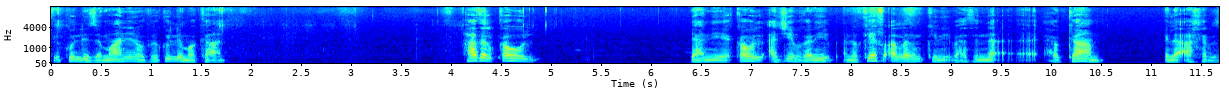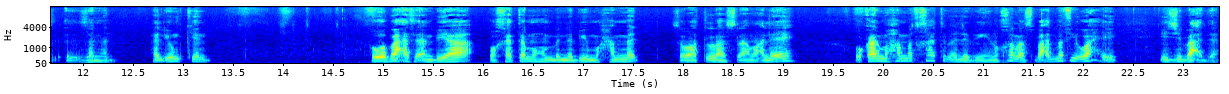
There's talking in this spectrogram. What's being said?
في كل زمان وفي كل مكان. هذا القول يعني قول عجيب غريب أنه كيف الله يمكن يبعث لنا حكام إلى آخر الزمن هل يمكن؟ هو بعث الأنبياء وختمهم بالنبي محمد صلوات الله وسلامه عليه وقال محمد خاتم النبيين وخلص بعد ما في وحي يجي بعده.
